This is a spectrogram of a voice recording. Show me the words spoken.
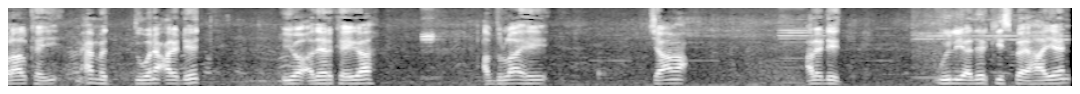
walaalkay maxamed duwane cali dheed iyo adeerkayga cabdulaahi jaamac cali dheed. Wiilii adeerkiis bay ahaayeen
